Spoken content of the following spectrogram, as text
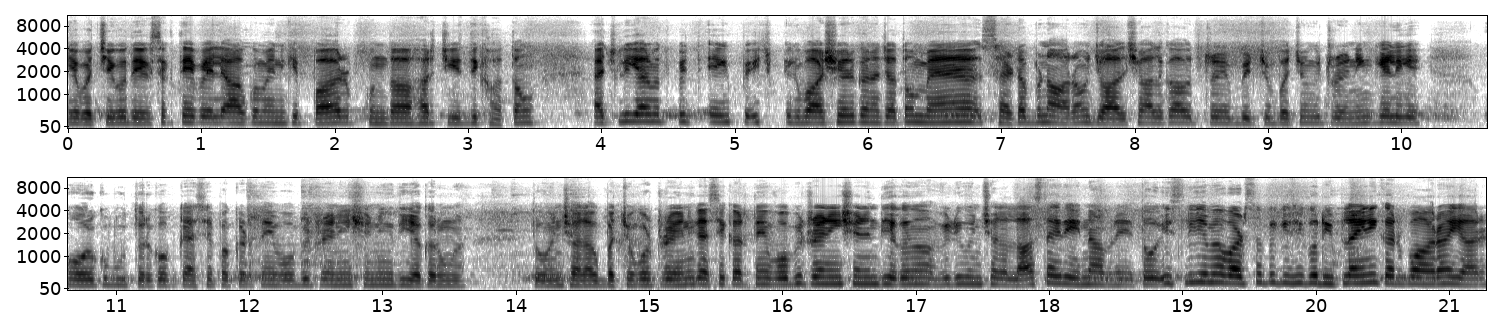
ये बच्चे को देख सकते हैं, पहले आपको मैं इनकी पर, कुंदा, हर चीज़ दिखाता हूँ। एक्चुअली यार, मैं एक एक बात शेयर करना चाहता हूँ। मैं सेटअप बना रहा हूँ जाल शाल का बच्चों की ट्रेनिंग के लिए। और कबूतर को कैसे पकड़ते हैं, वो भी ट्रेनिंग शेनिंग दिया करूँगा। तो इंशाल्लाह बच्चों को ट्रेन कैसे करते हैं, वो भी ट्रेनिंग शेनिंग दिया करूँगा वीडियो इंशाल्लाह लास्ट तक देखना आपने। तो इसलिए मैं व्हाट्सएप पे किसी को रिप्लाई नहीं कर पा रहा यार,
